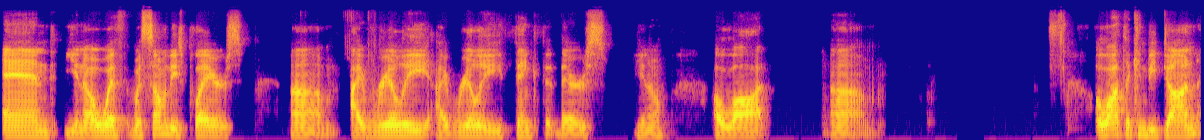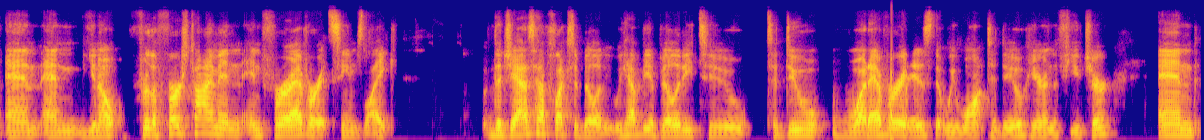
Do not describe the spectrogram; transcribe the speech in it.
And you know, with with some of these players, um, I really, I really think that there's, you know, a lot, um, a lot that can be done. And and you know, for the first time in in forever, it seems like the Jazz have flexibility. We have the ability to to do whatever it is that we want to do here in the future. And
